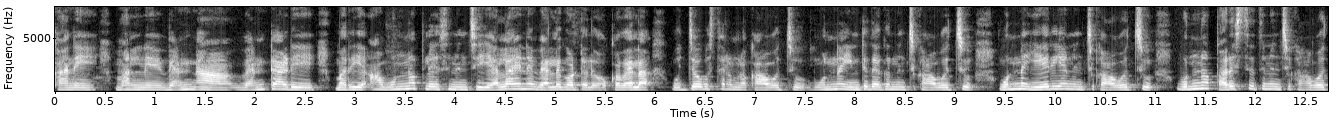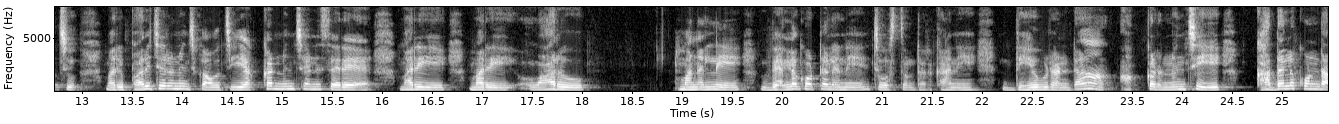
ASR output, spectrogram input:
కానీ మనల్ని వెంట వెంటాడి మరి ఆ ఉన్న ప్లేస్ నుంచి ఎలా అయినా వెళ్ళగొట్టాలి. ఒకవేళ ఉద్యోగ స్థలంలో కావచ్చు ఉన్న ఇంటి దగ్గర నుంచి కావచ్చు ఉన్న ఏరియా నుంచి కావచ్చు ఉన్న పరిస్థితి నుంచి కావచ్చు మరి పరిచయం నుంచి కావచ్చు ఎక్కడి నుంచి అయినా సరే మరి మరి వారు మనల్ని వెళ్ళగొట్టాలని చూస్తుంటారు. కానీ దేవుడంట అక్కడ నుంచి కదలకుండా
